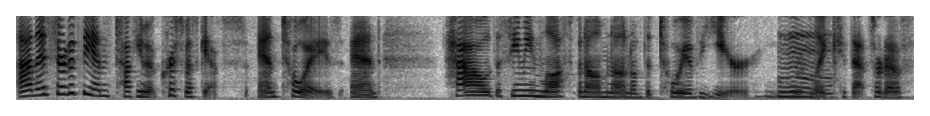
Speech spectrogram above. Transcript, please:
And they start at the end talking about Christmas gifts and toys and how the seeming lost phenomenon of the toy of the year, like that sort of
